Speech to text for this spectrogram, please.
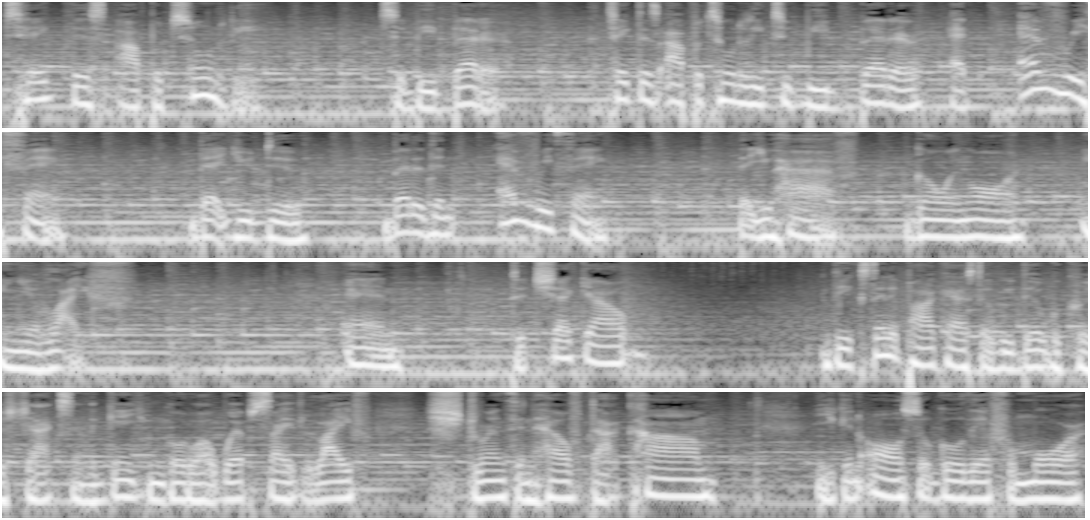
Take this opportunity to be better. Take this opportunity to be better at everything that you do better than everything that you have going on in your life. And to check out the extended podcast that we did with Chris Jackson, again, you can go to our website, lifestrengthandhealth.com. You can also go there for more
